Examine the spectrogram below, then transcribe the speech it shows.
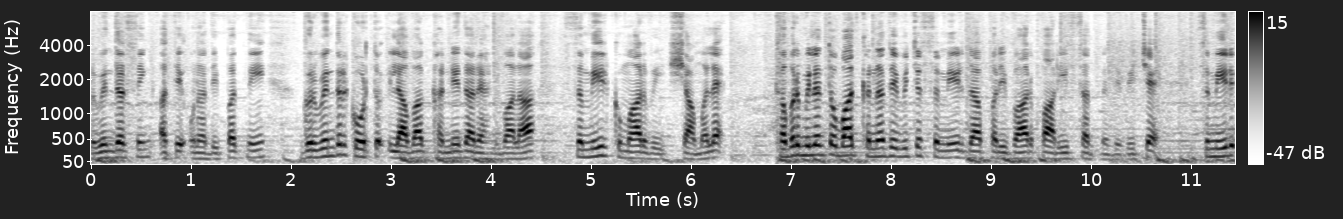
ਰਵਿੰਦਰ ਸਿੰਘ ਅਤੇ ਉਹਨਾਂ ਦੀ ਪਤਨੀ ਗੁਰਵਿੰਦਰ ਕੌਰ ਤੋਂ ਇਲਾਵਾ ਖੰਨੇ ਦਾ ਰਹਿਣ ਵਾਲਾ ਸਮੀਰ ਕੁਮਾਰ ਵੀ ਸ਼ਾਮਲ ਹੈ। ਖਬਰ ਮਿਲਣ ਤੋਂ ਬਾਅਦ ਖੰਨਾ ਦੇ ਵਿੱਚ ਸਮੀਰ ਦਾ ਪਰਿਵਾਰ ਭਾਰੀ ਸਦਮੇ ਦੇ ਵਿੱਚ ਹੈ। ਸਮੀਰ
